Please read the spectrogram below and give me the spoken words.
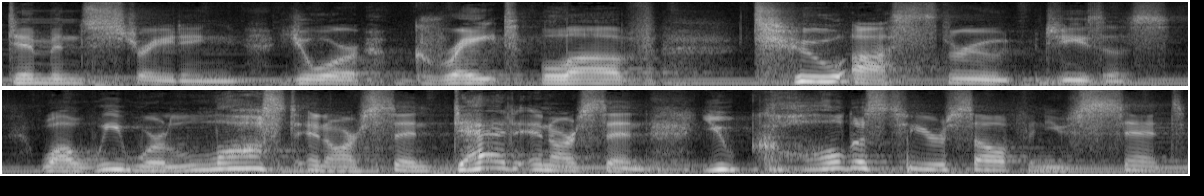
demonstrating your great love to us through Jesus. While we were lost in our sin, dead in our sin, you called us to yourself and you sent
